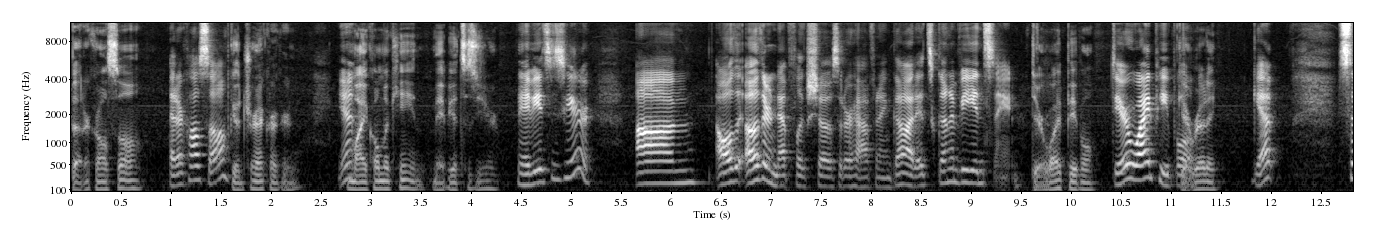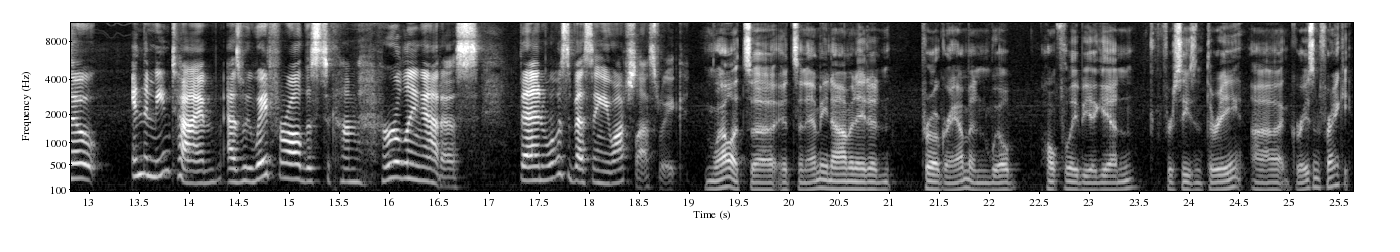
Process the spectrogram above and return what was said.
Better Call Saul. Better Call Saul. Good track record. Yeah. Michael McKean. Maybe it's his year. Maybe it's his year. Um, all the other Netflix shows that are happening. God, it's gonna be insane. Dear white people, Dear white people, get ready. Yep. So, in the meantime, as we wait for all this to come hurling at us, Ben, what was the best thing you watched last week? Well, it's a it's an Emmy nominated program, and we'll hopefully be again for season three, uh, Grace and Frankie.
